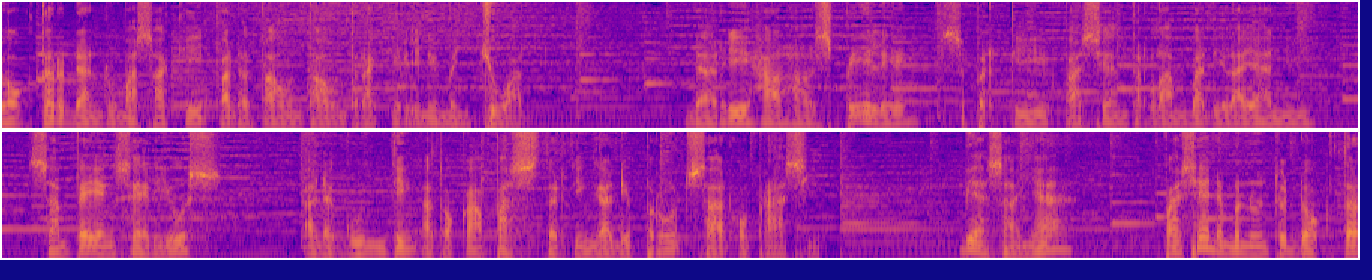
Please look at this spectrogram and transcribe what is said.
dokter, dan rumah sakit pada tahun-tahun terakhir ini mencuat. Dari hal-hal sepele seperti pasien terlambat dilayani, sampai yang serius, ada gunting atau kapas tertinggal di perut saat operasi. Biasanya, pasien yang menuntut dokter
